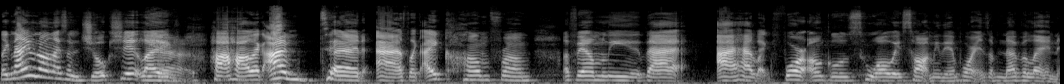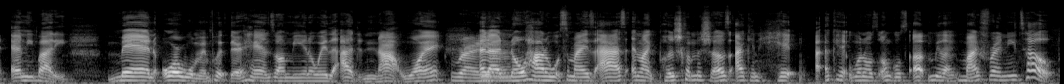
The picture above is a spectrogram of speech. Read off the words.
Like not even on like some joke shit. Like Yeah. haha. Like I'm dead ass. Like I come from a family that I had like four uncles who always taught me the importance of never letting anybody, man or woman, put their hands on me in a way that I did not want. Right, And I know how to whip somebody's ass. And like push come to shoves, I can hit. I can hit one of those uncles up and be like, my friend needs help.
